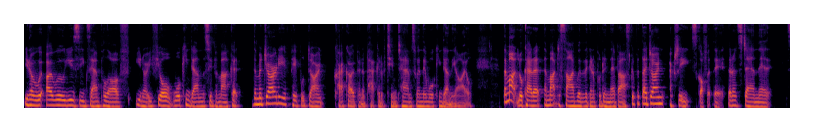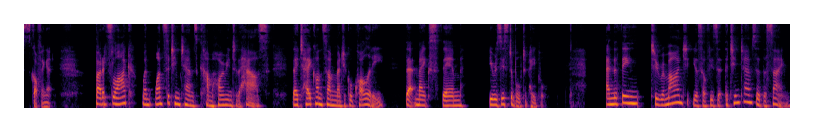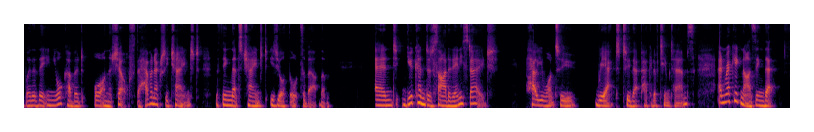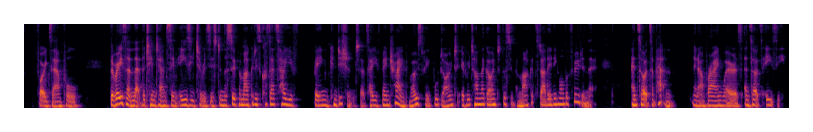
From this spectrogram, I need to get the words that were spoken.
you know, I will use the example of you know, if you're walking down the supermarket the majority of people don't crack open a packet of Tim Tams when they're walking down the aisle. They might look at it, they might decide whether they're going to put it in their basket, but they don't actually scoff it there. They don't stand there scoffing it. But it's like when once the Tim Tams come home into the house, they take on some magical quality that makes them irresistible to people. And the thing to remind yourself is that the Tim Tams are the same, whether they're in your cupboard or on the shelf. They haven't actually changed. The thing that's changed is your thoughts about them. And you can decide at any stage how you want to react to that packet of Tim Tams and recognizing that, for example, the reason that the Tim Tams seem easy to resist in the supermarket is because that's how you've been conditioned. That's how you've been trained. Most people don't, every time they go into the supermarket, start eating all the food in there. And so it's a pattern in our brain, whereas, and so it's easy.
